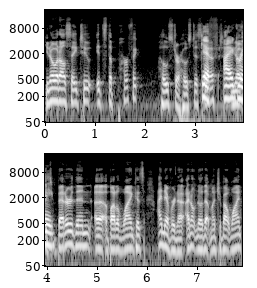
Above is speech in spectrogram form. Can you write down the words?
You know what I'll say too? It's the perfect host or hostess Gift. gift. I You know, agree. it's better than a, a bottle of wine because I never know. I don't know that much about wine,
